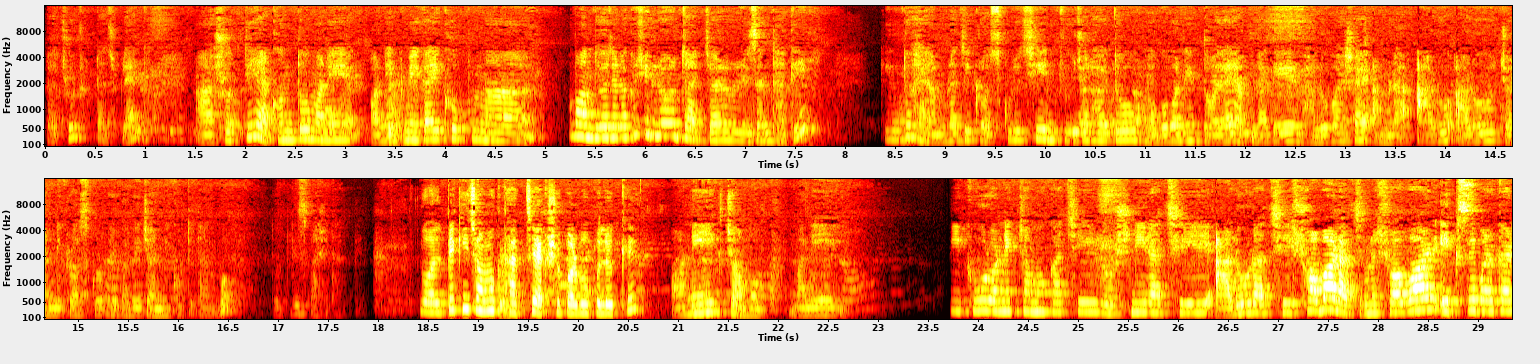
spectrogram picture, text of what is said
touched touch black সত্যি এখন তো মানে অনেক মেগাই খুব বন্ধ হয়ে যাবে সেগুলো যার যার রিজন থাকে। কিন্তু হ্যাঁ আমরা যে ক্রস করেছি ইন ফিউচার হয়তো ভগবানের দয়ায় আপনাদের ভালোবাসায় আমরা আরও আরও জার্নি ক্রস করব এভাবে জার্নি করতে থাকব। তো প্লিজ পাশে থাকবে গল্পে কি চমক থাকছে একশো পর্ব উপলক্ষে? অনেক চমক মানে পিকুর অনেক চমক আছে রোশনির আছে আলোর আছে সবার আছে মানে সবার এক্সে বার্কার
